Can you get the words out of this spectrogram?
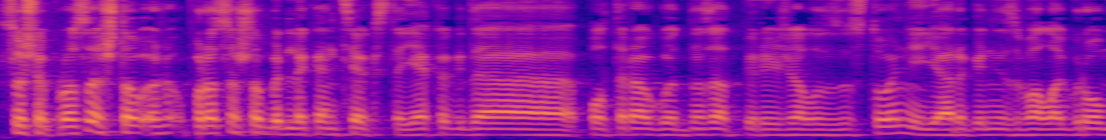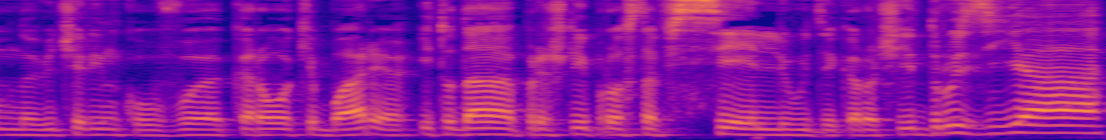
Слушай, просто, что, просто чтобы для контекста, я когда полтора года назад переезжал из Эстонии, я организовал огромную вечеринку в караоке-баре, и туда пришли просто все люди, короче, и друзья,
